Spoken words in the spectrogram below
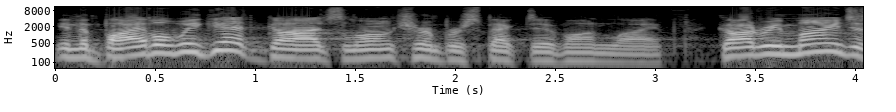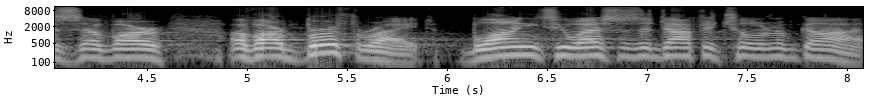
In the Bible, we get God's long term perspective on life. God reminds us of our, of our birthright belonging to us as adopted children of God.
